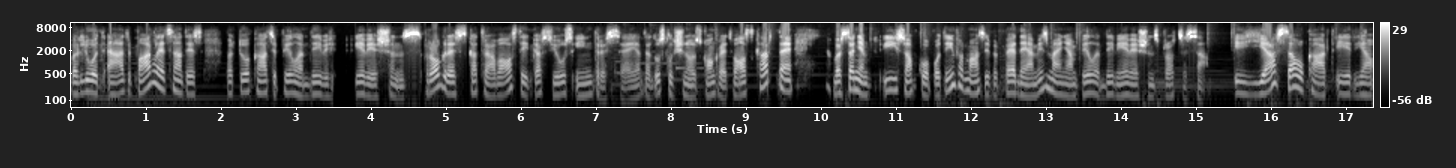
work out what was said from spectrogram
var ļoti ātri pārliecināties par to, kāds ir Pillar 2 ieviešanas progress katrā valstī, kas jūs interesē. Ja? Tad uzklikšanot uz konkrētu valsts kartē, var saņemt īsu apkopot informāciju par pēdējām izmaiņām Pilāra 2 ieviešanas procesā. Ja savukārt ir jau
